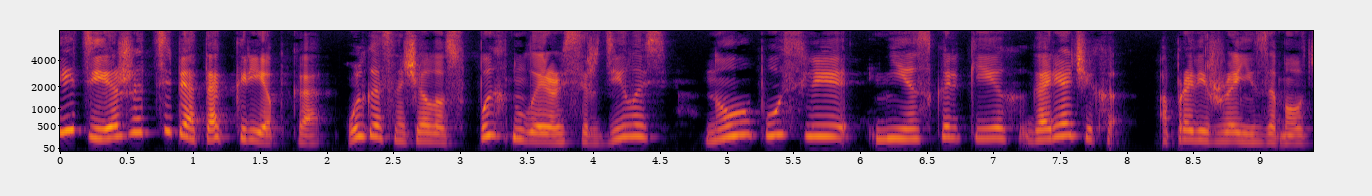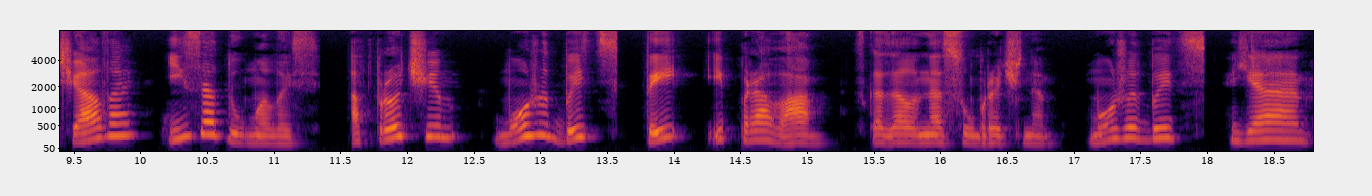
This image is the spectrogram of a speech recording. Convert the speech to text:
и держит тебя так крепко. Ольга сначала вспыхнула и рассердилась, но после нескольких горячих опровержений замолчала и задумалась. «А, впрочем, может быть, ты и права», — сказала она сумрачно. «Может быть, я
